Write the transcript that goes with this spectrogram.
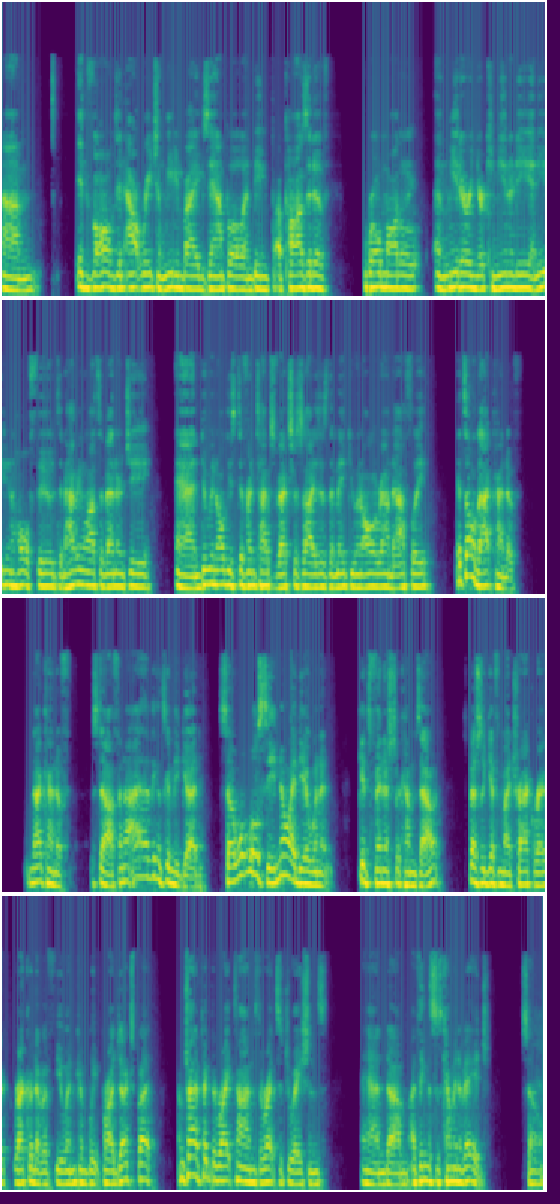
um, involved in outreach and leading by example and being a positive role model and leader in your community and eating whole foods and having lots of energy and doing all these different types of exercises that make you an all around athlete. It's all that kind of that kind of stuff, and I, I think it's going to be good. So we'll, we'll, see. No idea when it gets finished or comes out, especially given my track re- record of a few incomplete projects. But I'm trying to pick the right times, the right situations, and um, I think this is coming of age. So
